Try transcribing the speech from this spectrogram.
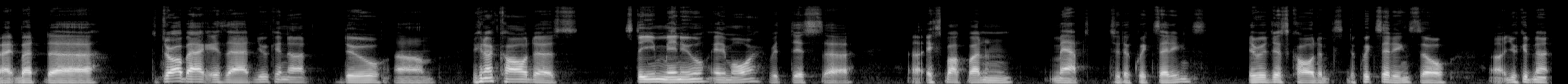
right? But uh, the drawback is that you cannot do, um, you cannot call the Steam menu anymore with this uh, uh, Xbox button mapped to the quick settings. It will just call the, the quick settings, so uh, you could not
